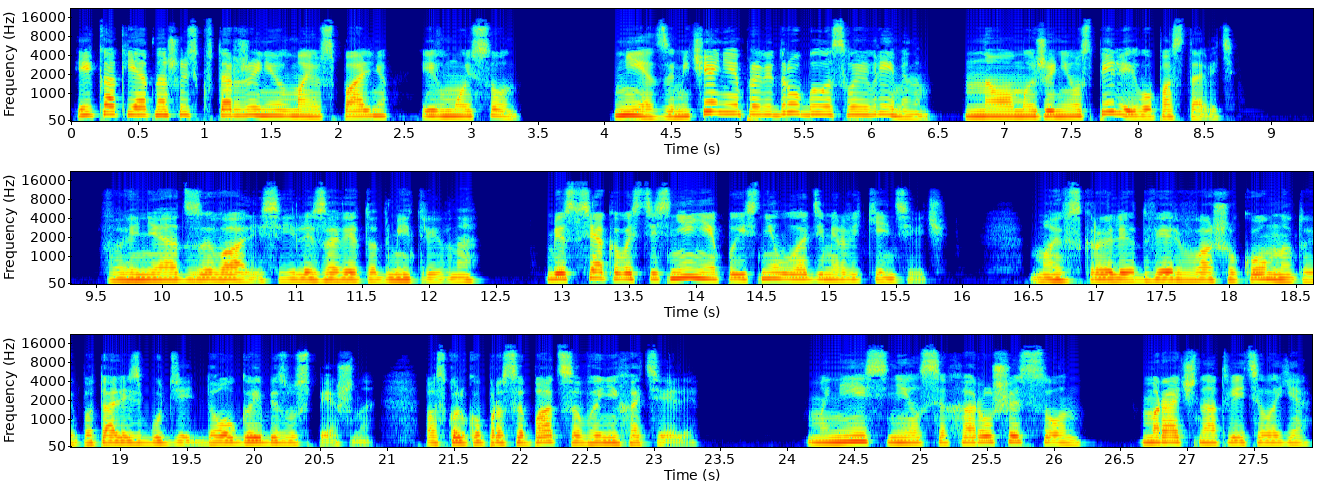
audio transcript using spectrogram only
и как я отношусь к вторжению в мою спальню и в мой сон. Нет, замечание про ведро было своевременным. Но мы же не успели его поставить. «Вы не отзывались, Елизавета Дмитриевна», — без всякого стеснения пояснил Владимир Викентьевич. «Мы вскрыли дверь в вашу комнату и пытались будить долго и безуспешно, поскольку просыпаться вы не хотели». «Мне снился хороший сон», — мрачно ответила я.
